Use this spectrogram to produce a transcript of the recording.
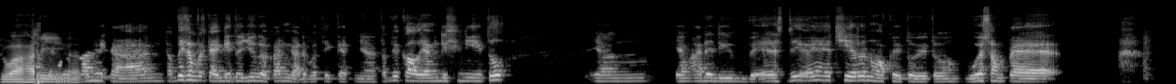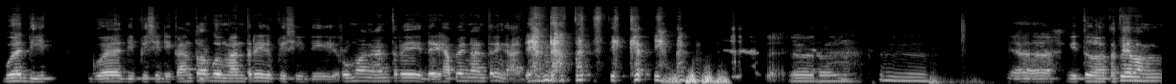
dua hari kan. Hari kan. Tapi sempat kayak gitu juga kan nggak dapat tiketnya. Tapi kalau yang di sini itu yang yang ada di BSD kayaknya Ed Sheeran waktu itu itu. Gue sampai gue di gue di PC di kantor gue ngantri di PC di rumah ngantri dari HP ngantri nggak ada yang dapat tiket. Ya uh, ya gitu lah. Tapi emang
